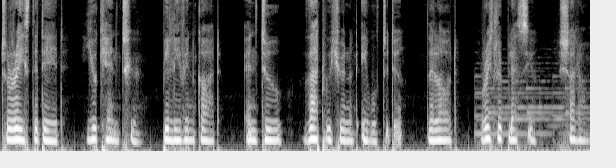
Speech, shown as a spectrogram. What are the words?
to raise the dead. You can too. Believe in God and do that which you're not able to do. The Lord richly bless you. Shalom.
